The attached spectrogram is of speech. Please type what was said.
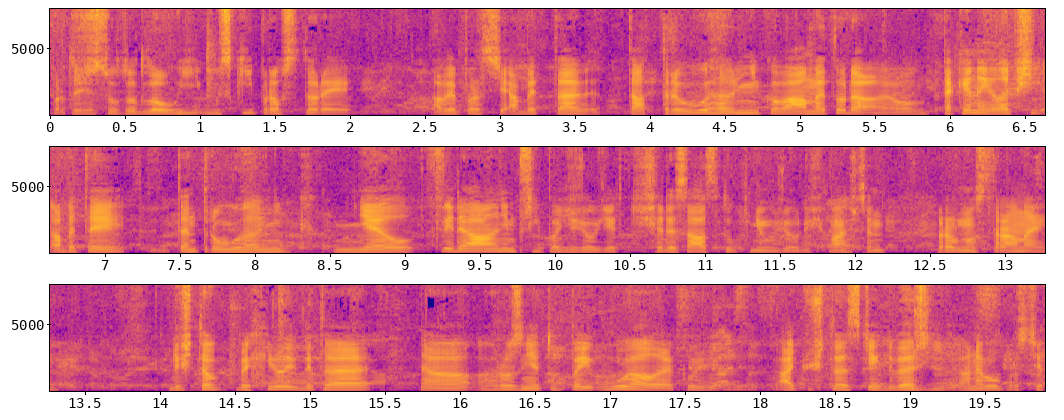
Protože jsou to dlouhý úzký prostory aby prostě, aby ta, ta trůhelníková metoda, jo, tak je nejlepší, aby ty, ten trůhelník měl v ideálním případě, že těch 60 stupňů, že, když máš ten rovnostraný. Když to ve chvíli, kdy to je hrozně tupý úhel, jako, ať už to je z těch dveří, anebo prostě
